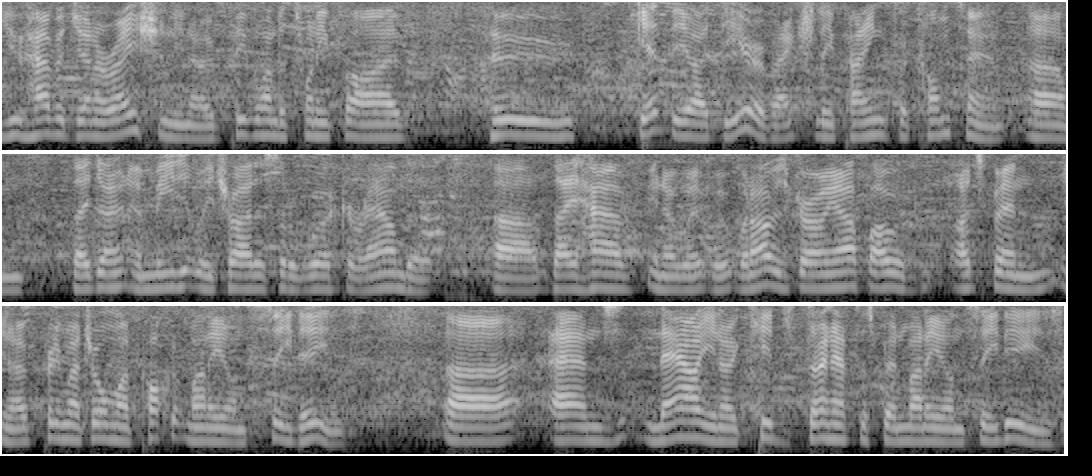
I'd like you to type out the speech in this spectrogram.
you have a generation, you know, people under 25 who get the idea of actually paying for content. Um, they don't immediately try to sort of work around it. Uh, they have, you know, when I was growing up, I would, I'd spend, you know, pretty much all my pocket money on CDs. Uh, and now, you know, kids don't have to spend money on CDs.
